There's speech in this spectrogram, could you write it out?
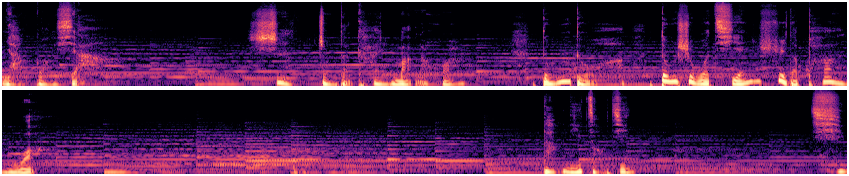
阳光下，慎重的开满了花，朵朵都是我前世的盼望。当你走近，请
